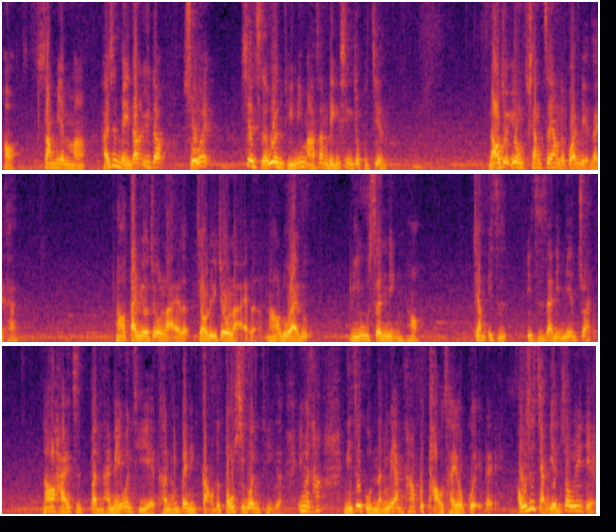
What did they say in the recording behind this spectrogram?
好上面吗？还是每当遇到所谓现实的问题，你马上灵性就不见了，然后就用像这样的观点在看，然后担忧就来了，焦虑就来了，然后如来路迷雾森林哈，这样一直一直在里面转。然后孩子本来没问题，也可能被你搞的都是问题了，因为他你这股能量他不逃才有鬼嘞。我是讲严重一点，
